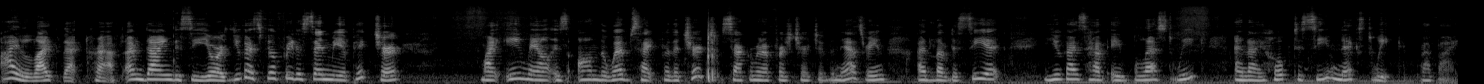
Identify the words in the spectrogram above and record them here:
I like that craft. I'm dying to see yours. You guys feel free to send me a picture. My email is on the website for the church, Sacramento First Church of the Nazarene. I'd love to see it. You guys have a blessed week, and I hope to see you next week. Bye bye.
